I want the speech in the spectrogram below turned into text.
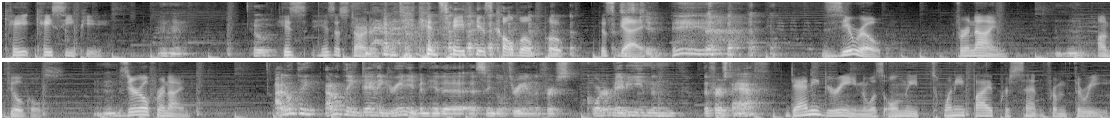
K, KCP. Who? His his a starter. Kentavious Caldwell Pope. This guy. Zero for 9 Mm-hmm. on field goals. Zero for 9. I don't think I don't think Danny Green even hit a, a single three in the first quarter. Maybe even the first half. Danny Green was only 25% from 3.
